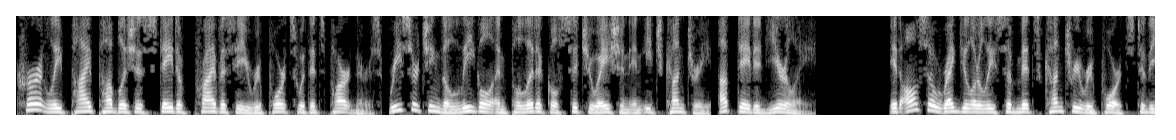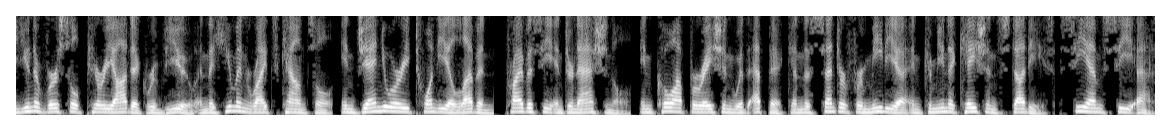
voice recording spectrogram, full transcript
Currently PI publishes State of Privacy reports with its partners, researching the legal and political situation in each country, updated yearly. It also regularly submits country reports to the Universal Periodic Review and the Human Rights Council. In January 2011, Privacy International, in cooperation with EPIC and the Center for Media and Communications Studies (CMCS),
